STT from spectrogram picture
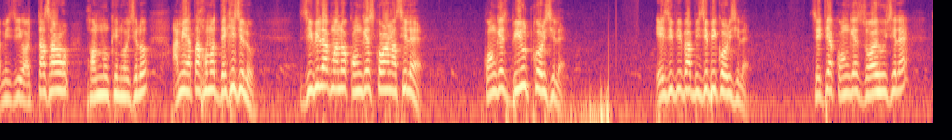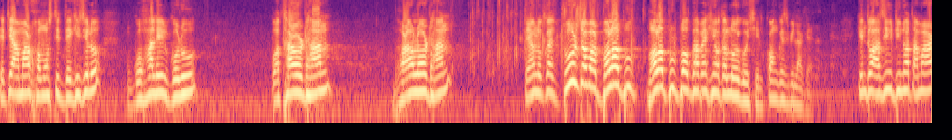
আমি যি অত্যাচাৰৰ সন্মুখীন হৈছিলোঁ আমি এটা সময়ত দেখিছিলোঁ যিবিলাক মানুহ কংগ্ৰেছ কৰা নাছিলে কংগ্ৰেছ বিৰোধ কৰিছিলে এ জি পি বা বিজেপি কৰিছিলে যেতিয়া কংগ্ৰেছ জয় হৈছিলে তেতিয়া আমাৰ সমষ্টিত দেখিছিলোঁ গোহালিৰ গৰু পথাৰৰ ধান ভঁৰালৰ ধান তেওঁলোকে জোৰ জবৰ বলপূ বলপূৰ্বকভাৱে সিহঁতে লৈ গৈছিল কংগ্ৰেছবিলাকে। কিন্তু আজিৰ দিনত আমাৰ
